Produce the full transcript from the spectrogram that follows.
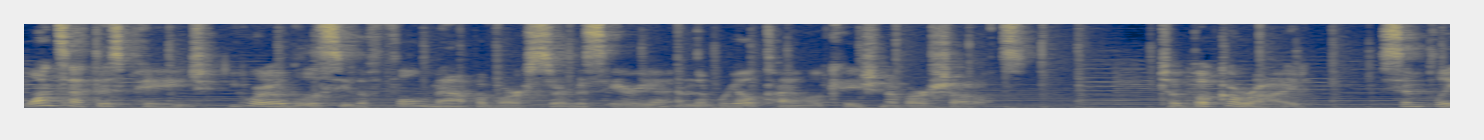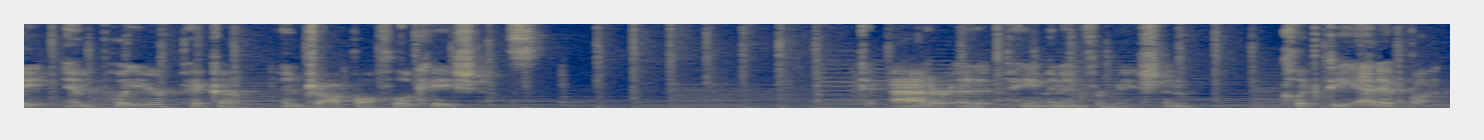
Once at this page, you are able to see the full map of our service area and the real-time location of our shuttles. To book a ride, simply input your pickup and drop-off locations. To add or edit payment information, click the Edit button.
